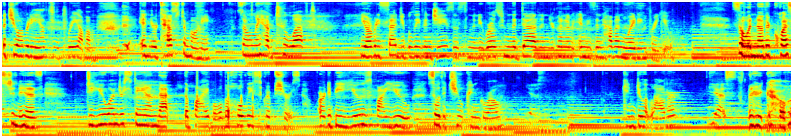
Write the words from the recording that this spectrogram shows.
but you already answered three of them in your testimony, so I only have two left. You already said you believe in Jesus and that he rose from the dead and you're going to and he's in heaven waiting for you. So another question is, do you understand that the Bible, the Holy Scriptures, are to be used by you so that you can grow? Yes. Can you do it louder? Yes. There you go.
